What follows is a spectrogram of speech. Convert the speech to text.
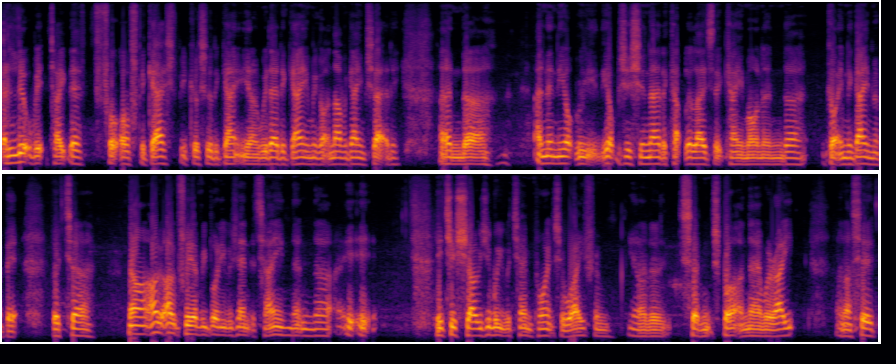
a little bit take their foot off the gas because of the game. You know, we'd had a game, we got another game Saturday, and uh, and then the op- the opposition had a couple of lads that came on and uh, got in the game a bit. But uh, no, hopefully everybody was entertained, and uh, it, it, it just shows you we were ten points away from you know the seventh spot, and now we're eight. And I said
